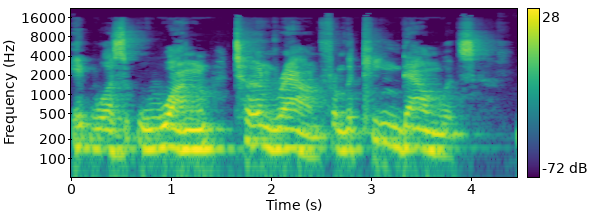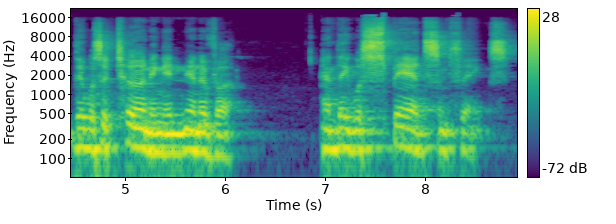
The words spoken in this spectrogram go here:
it was one turn round from the king downwards. There was a turning in Nineveh, and they were spared some things.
